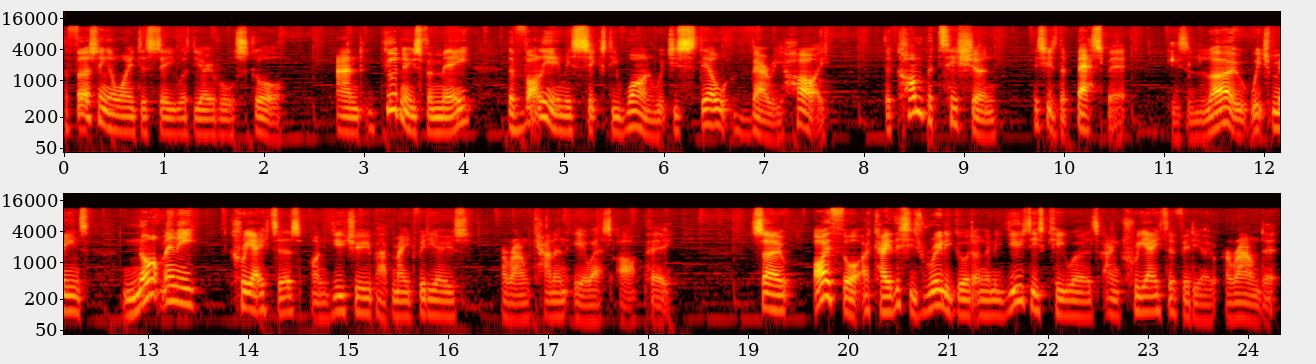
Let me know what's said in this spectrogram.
the first thing I wanted to see was the overall score. And good news for me, the volume is 61, which is still very high. The competition, this is the best bit, is low, which means not many creators on YouTube have made videos around Canon EOS RP. So I thought, okay, this is really good. I'm going to use these keywords and create a video around it.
